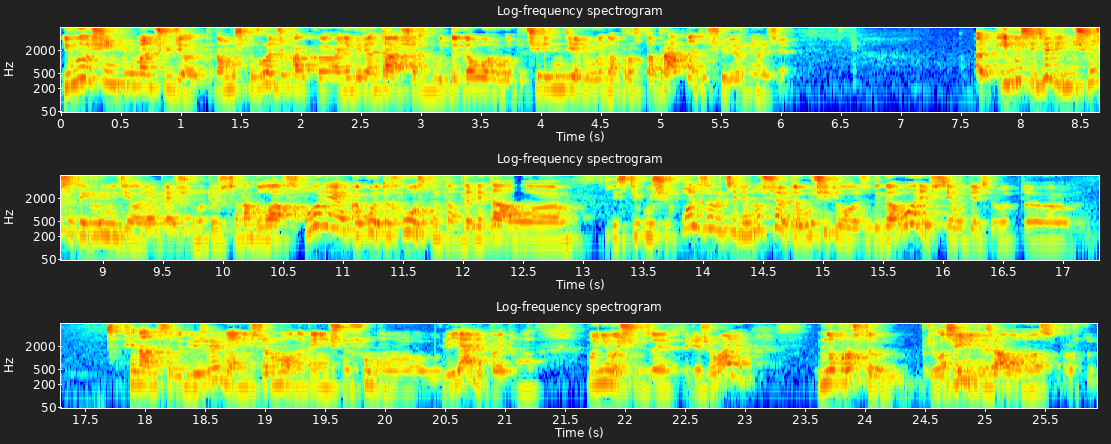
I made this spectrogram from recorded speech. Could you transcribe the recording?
и мы вообще не понимали, что делать, потому что вроде как они говорят, да, сейчас будет договор, вот через неделю вы нам просто обратно это все вернете. А, и мы сидели и ничего с этой игрой не делали, опять же. Ну, то есть она была в сторе, какой-то хвост им там долетал э, из текущих пользователей. Ну, все это учитывалось в договоре, все вот эти вот э, финансовые движения, они все равно на конечную сумму влияли, поэтому мы не очень за это переживали. Но просто приложение лежало у нас просто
